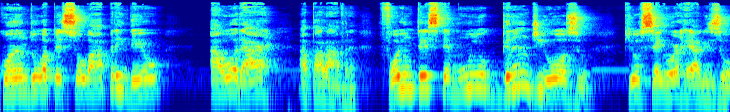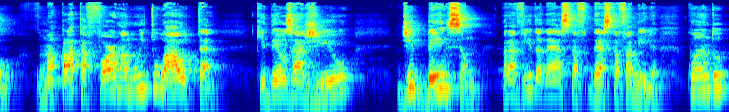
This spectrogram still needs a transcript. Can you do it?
quando a pessoa aprendeu a orar a palavra. Foi um testemunho grandioso que o Senhor realizou, uma plataforma muito alta que Deus agiu de bênção para a vida desta, desta família, quando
